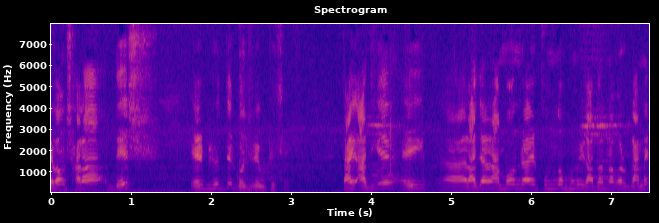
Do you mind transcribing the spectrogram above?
এবং সারা দেশ এর বিরুদ্ধে গজরে উঠেছে। তাই আজকে এই রাজা রামমোহন রায়ের পুণ্যভূমি রাধানগর গ্রামে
